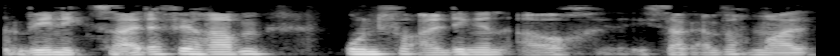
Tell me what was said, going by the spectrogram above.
wenig Zeit dafür haben und vor allen Dingen auch, ich sage einfach mal,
